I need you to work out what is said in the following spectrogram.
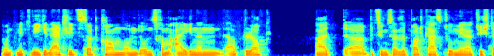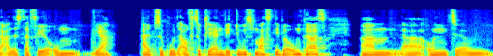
Und mit veganathletes.com und unserem eigenen äh, Blog äh, äh, beziehungsweise Podcast tun wir natürlich da alles dafür, um ja halb so gut aufzuklären, wie du es machst, lieber Unkas. Ähm, äh, und ähm,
